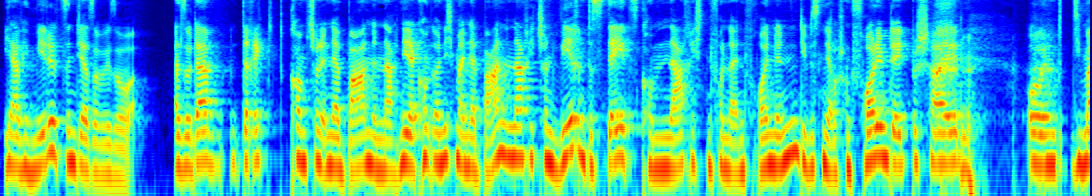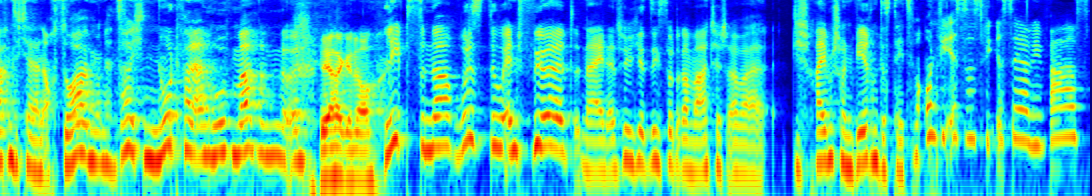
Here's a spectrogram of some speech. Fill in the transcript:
Ja, wir Mädels sind ja sowieso. Also da direkt kommt schon in der Bahn eine Nachricht. Nee, da kommt noch nicht mal in der Bahn eine Nachricht. Schon während des Dates kommen Nachrichten von deinen Freundinnen. Die wissen ja auch schon vor dem Date Bescheid. Und die machen sich ja dann auch Sorgen. Und dann soll ich einen Notfallanruf machen. Und Ja, genau. lebst du noch? Wurdest du entführt? Nein, natürlich jetzt nicht so dramatisch, aber die schreiben schon während des Dates. immer, Und wie ist es? Wie ist er? Wie war's?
